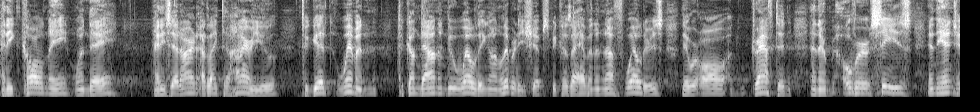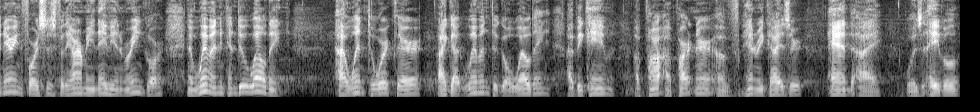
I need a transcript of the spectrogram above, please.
And he called me one day and he said, Art, I'd like to hire you to get women to come down and do welding on Liberty ships because I haven't enough welders. They were all drafted and they're overseas in the engineering forces for the Army, Navy, and Marine Corps, and women can do welding. I went to work there. I got women to go welding. I became a, par a partner of Henry Kaiser, and I was able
